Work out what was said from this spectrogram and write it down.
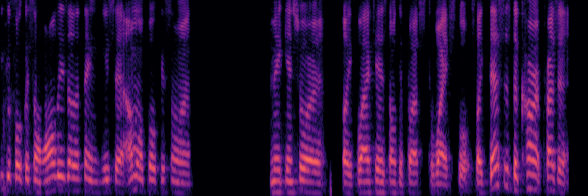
You could focus on all these other things. You said, I'm gonna focus on making sure like black kids don't get bused to white schools. Like this is the current president.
